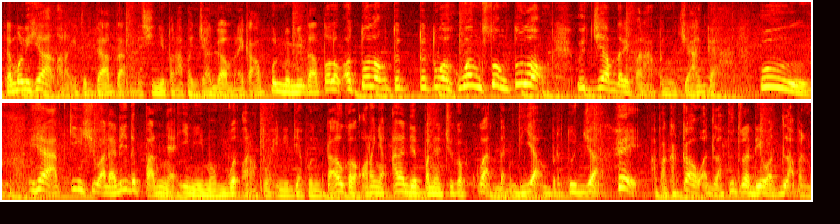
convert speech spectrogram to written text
Dan melihat orang itu datang di sini para penjaga mereka pun meminta tolong, "Oh, tolong tetua Huang Song, tolong!" Ucap dari para penjaga. Uh, lihat King Shu ada di depannya ini membuat orang tua ini dia pun tahu kalau orang yang ada di depannya cukup kuat dan dia bertujar. Hei, apakah kau adalah putra dewa 18?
